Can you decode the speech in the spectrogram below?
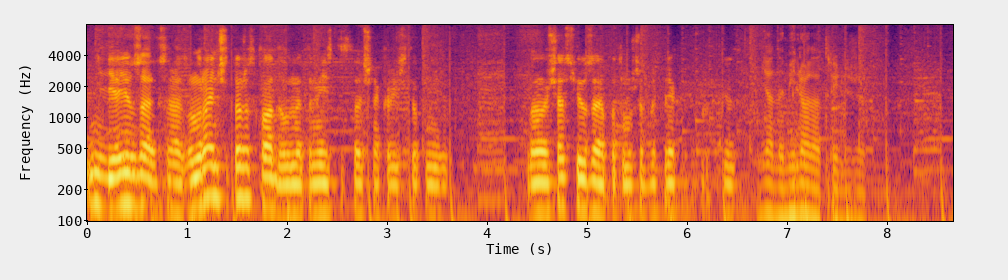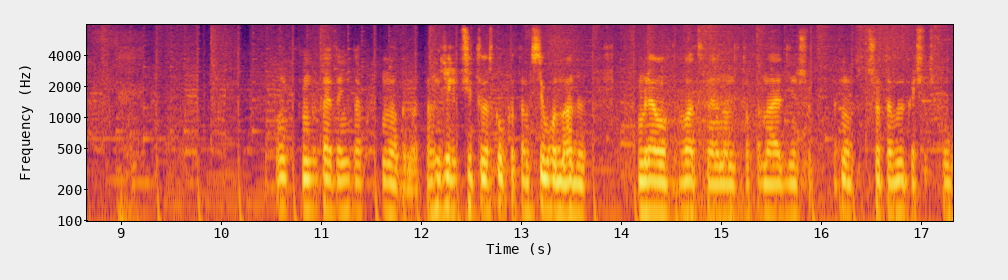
Не, я юзаю сразу. Ну, раньше тоже складывал на этом месте достаточное количество книг. Но сейчас юзаю, потому что быстрее как У меня на миллиона три лежит. Ну, это не так много, на самом деле, учитывая, сколько там всего надо. Лямов 20, наверное, надо только на один, чтобы ну, что-то выкачать. Фу.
